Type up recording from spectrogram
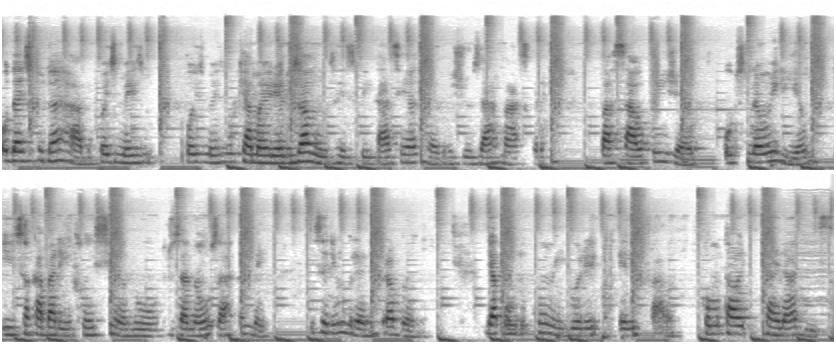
Ou desse tudo errado, pois mesmo, pois mesmo que a maioria dos alunos respeitassem as regras de usar máscara passar álcool em gel, outros não iriam, e isso acabaria influenciando outros a não usar também, e seria um grande problema. De acordo com o Igor, ele fala, como Tainá disse,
